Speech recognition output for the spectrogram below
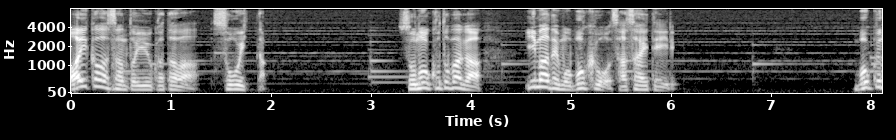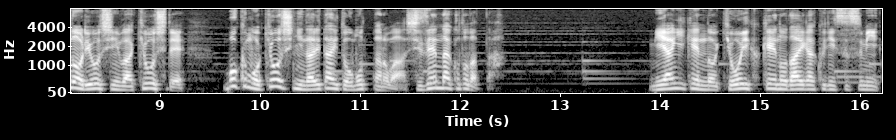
相川さんという方はそう言った。その言葉が今でも僕を支えている。僕の両親は教師で僕も教師になりたいと思ったのは自然なことだった。宮城県の教育系の大学に進み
